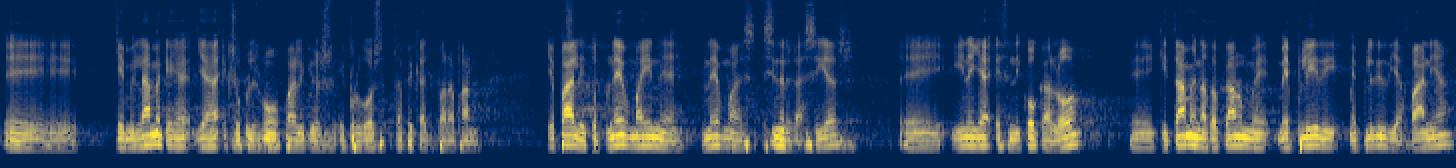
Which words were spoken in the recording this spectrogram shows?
Ε, και μιλάμε και για, για εξοπλισμό. Πάλι ο κύριος Υπουργός θα πει κάτι παραπάνω. Και πάλι το πνεύμα είναι πνεύμα συνεργασίας, ε, είναι για εθνικό καλό. Ε, κοιτάμε να το κάνουμε με πλήρη, με πλήρη διαφάνεια,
